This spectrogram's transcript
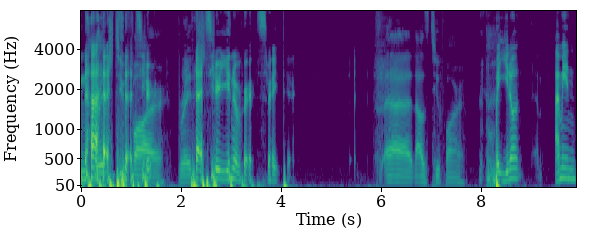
not? Bridge too that's far. Your, Bridge. that's your universe right there. uh, that was too far. But you don't. I mean,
